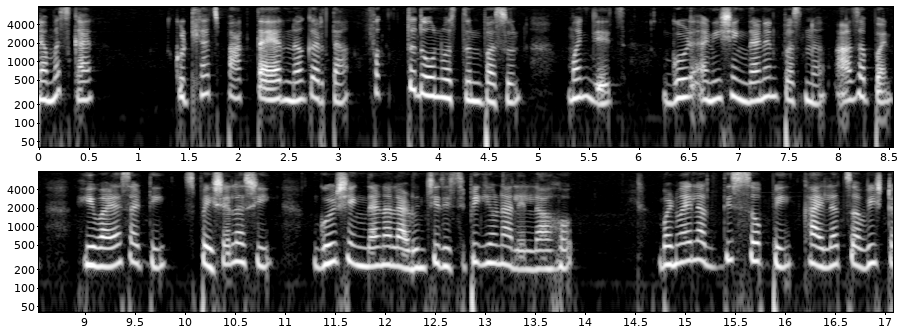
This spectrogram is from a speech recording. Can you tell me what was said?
नमस्कार. कुठलाच पाक तयार न करता फक्त दोन वस्तूंपासून म्हणजेच गूळ आणि शेंगदाण्यांपासून आज आपण हिवाळ्यासाठी स्पेशल अशी गूळ शेंगदाणा लाडूंची रेसिपी घेऊन आलेलो आहोत. बनवायला अगदीच सोपे खायला चविष्ट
